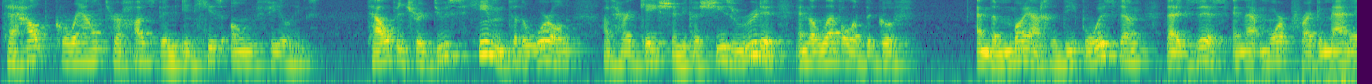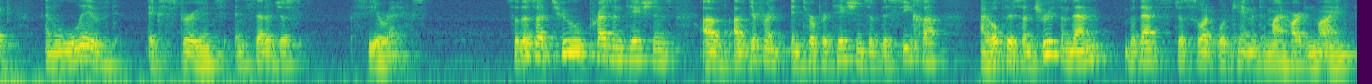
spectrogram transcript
to help ground her husband in his own feelings, to help introduce him to the world of her hergation, because she's rooted in the level of the guf. and the moyach, the deep wisdom that exists in that more pragmatic and lived experience instead of just theoretics. So those are two presentations of, of different interpretations of the Sikha. I hope there's some truth in them, but that's just what, what came into my heart and mind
